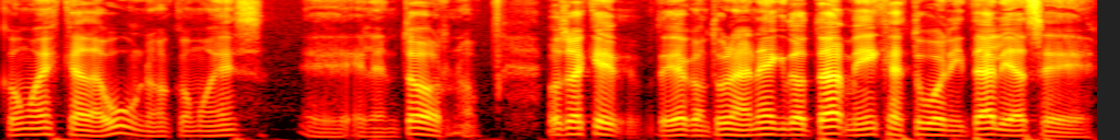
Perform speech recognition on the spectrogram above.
cómo es cada uno, cómo es eh, el entorno. Vos sabés que te voy a contar una anécdota. Mi hija estuvo en Italia hace,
